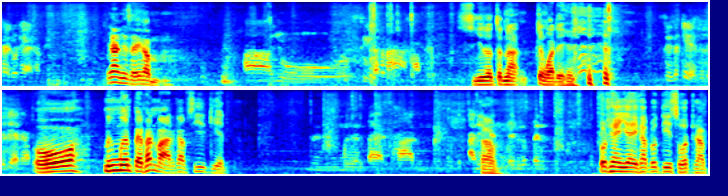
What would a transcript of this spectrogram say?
ใช่รถแห่ครับพี่งานจะใส่ครับอ่าอยู่ศรีรัตนะครับ ศรีรัตนะจังหวัดเอง โอ้หนึ่งหมื่นแปดพันบาทครับซีเกียรติหนึ่งหมื่นแปดพันอันนี้ครับเป็นเป็นรถแห่ใหญ่ครับรถตีสดครับ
